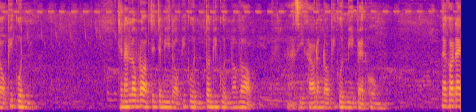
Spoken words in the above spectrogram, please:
ดอกพิกุล ฉะนั้นรอบๆจะจะมีดอกพิกุล ต้นพิกุลรอบๆสีขาวดังดอกพิกุลมี 8 องค์ แล้วก็ได้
